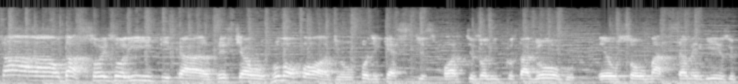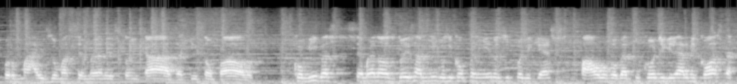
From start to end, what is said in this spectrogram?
Saudações olímpicas! Este é o Rumo ao Pódio, o podcast de esportes olímpicos da Globo. Eu sou o Marcel Merguizo e por mais uma semana estou em casa, aqui em São Paulo. Comigo esta semana os dois amigos e companheiros de podcast, Paulo Roberto Code e Guilherme Costa.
